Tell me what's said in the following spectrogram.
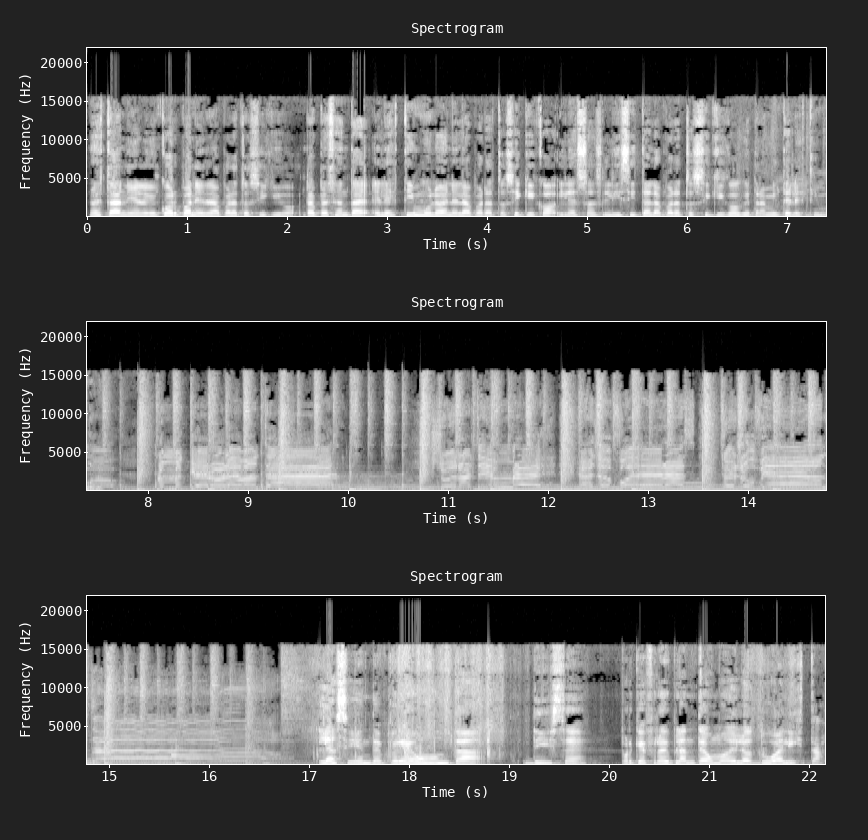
No está ni en el cuerpo ni en el aparato psíquico. Representa el estímulo en el aparato psíquico y le solicita al aparato psíquico que tramite el estímulo. La siguiente pregunta dice, ¿por qué Freud plantea un modelo dualista?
